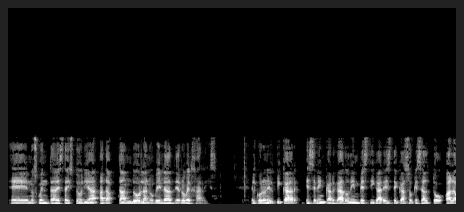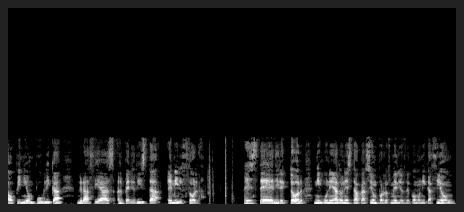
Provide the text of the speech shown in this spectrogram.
eh, nos cuenta esta historia adaptando la novela de Robert Harris. El coronel Picard es el encargado de investigar este caso que saltó a la opinión pública gracias al periodista Emil Zola. Este director, ninguneado en esta ocasión por los medios de comunicación,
